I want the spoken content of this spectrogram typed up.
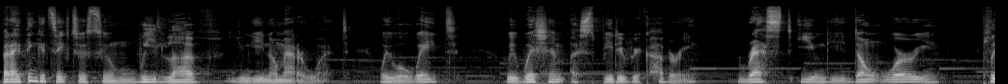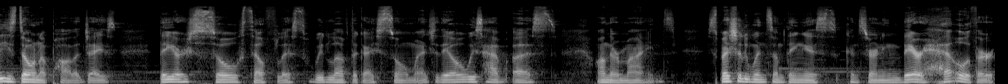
But I think it's safe to assume we love Yoongi no matter what. We will wait. We wish him a speedy recovery. Rest, Yoongi. Don't worry. Please don't apologize. They are so selfless. We love the guys so much. They always have us on their minds, especially when something is concerning their health or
